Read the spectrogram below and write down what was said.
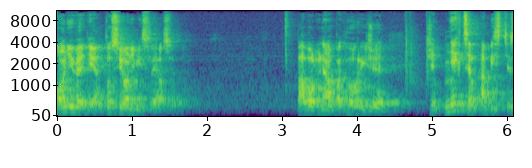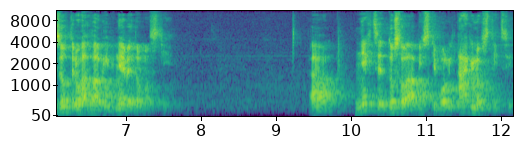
Oni vedia, to si oni myslia o sebe. Pavol naopak hovorí, že, že nechcem, aby ste zotrvávali v nevedomosti. A nechce doslova, aby ste boli agnostici.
